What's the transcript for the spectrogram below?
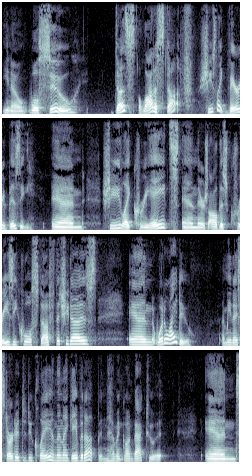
you know, well, Sue does a lot of stuff. She's like very busy and she like creates and there's all this crazy cool stuff that she does. And what do I do? I mean, I started to do clay and then I gave it up and haven't gone back to it. And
